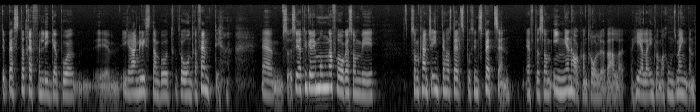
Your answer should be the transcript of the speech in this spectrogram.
det bästa träffen ligger på, eh, i ranglistan på 250? Ehm, så, så jag tycker det är många frågor som, vi, som kanske inte har ställts på sin spets än eftersom ingen har kontroll över alla, hela informationsmängden.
